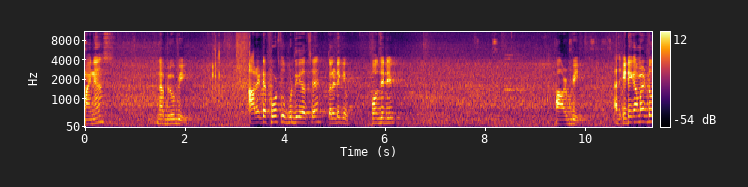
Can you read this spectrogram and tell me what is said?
মাইনাস ডাব্লিউ বি আর একটা ফোর্স উপর দিকে যাচ্ছে, তাহলে এটা কি? পজিটিভ আর বি আচ্ছা এটাকে আমরা একটু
